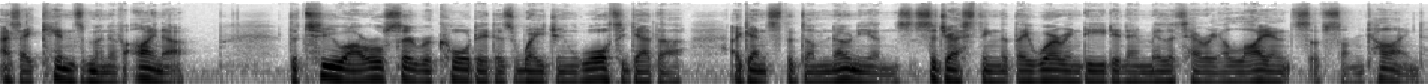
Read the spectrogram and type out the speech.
as a kinsman of Ine. The two are also recorded as waging war together against the Dumnonians, suggesting that they were indeed in a military alliance of some kind.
